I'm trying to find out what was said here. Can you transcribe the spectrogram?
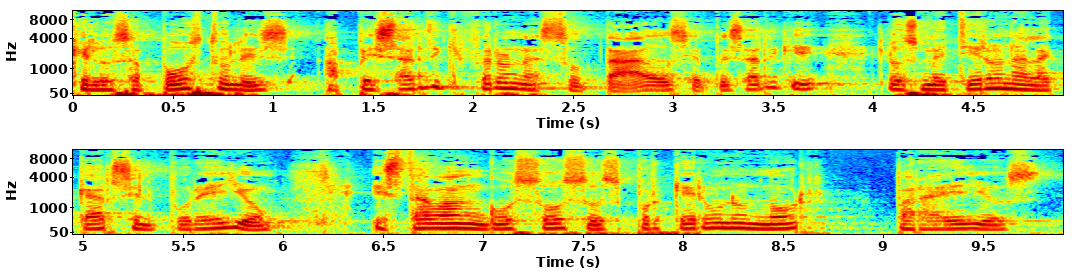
que los apóstoles, a pesar de que fueron azotados y a pesar de que los metieron a la cárcel por ello, estaban gozosos porque era un honor para ellos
